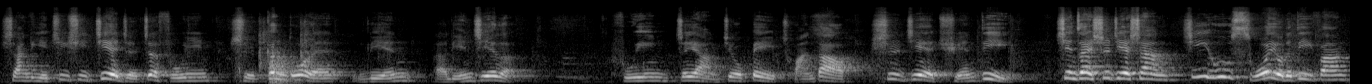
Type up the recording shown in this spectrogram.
上帝也继续借着这福音，使更多人连呃连接了福音，这样就被传到世界全地。现在世界上几乎所有的地方、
